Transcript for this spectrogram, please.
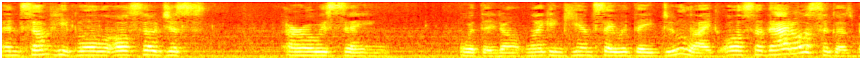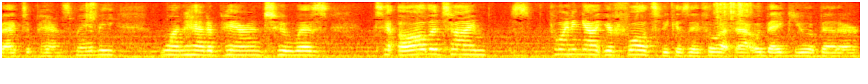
And some people also just are always saying what they don't like and can't say what they do like. Also, that also goes back to parents. Maybe one had a parent who was all the time pointing out your faults because they thought that would make you a better,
